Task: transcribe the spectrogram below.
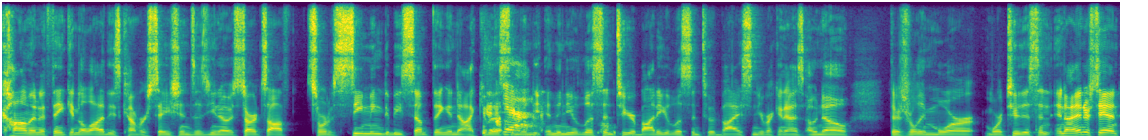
common, I think, in a lot of these conversations. Is you know, it starts off sort of seeming to be something innocuous, yeah. and, then you, and then you listen to your body, you listen to advice, and you recognize, oh no, there's really more more to this. And and I understand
